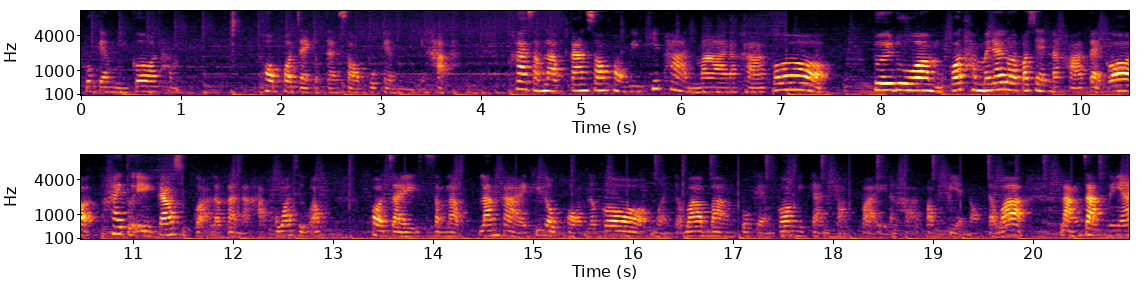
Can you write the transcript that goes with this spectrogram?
โปรแกรมนี้ก็ทำพอพอใจกับการซ้อมโปรแกรมนี้ค่ะ ค่ะสำหรับการซ้อมของวิกที่ผ่านมานะคะ ก็โดยรวมก็ทำไม่ได้ร้อยเปอร์เซ็นต์นะคะ แต่ก็ให้ตัวเอง 90 กว่าแล้วกันนะคะ เพราะว่าถือว่าพอใจสำหรับร่างกายที่เราพร้อม แล้วก็เหมือนกับว่าบางโปรแกรมก็มีการปรับไปนะคะ ปรับเปลี่ยนเนาะแต่ว่าหลังจากเนี้ย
